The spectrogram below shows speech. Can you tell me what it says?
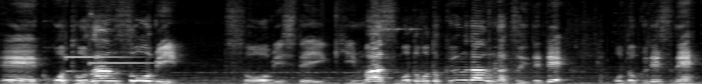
えー、ここ登山装備。装備していきます。もともとクールダウンがついててお得ですね。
